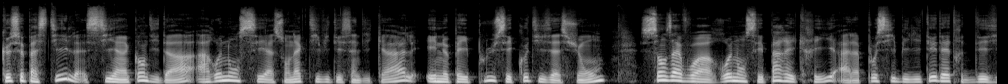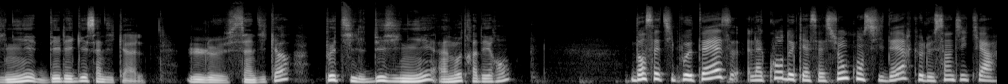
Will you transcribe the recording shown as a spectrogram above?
Que se passe-t-il si un candidat a renoncé à son activité syndicale et ne paye plus ses cotisations sans avoir renoncé par écrit à la possibilité d'être désigné délégué syndical? Le syndicat peut-il désigner un autre adhérent? Dans cette hypothèse, la Cour de cassation considère que le syndicat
